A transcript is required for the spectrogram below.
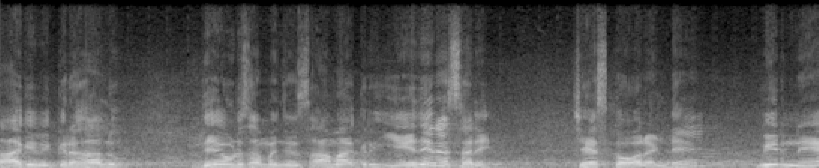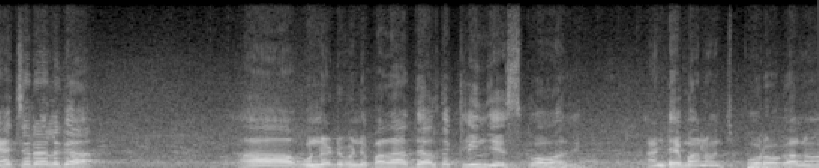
రాగి విగ్రహాలు దేవుడికి సంబంధించిన సామాగ్రి ఏదైనా సరే చేసుకోవాలంటే మీరు నేచురల్గా ఉన్నటువంటి పదార్థాలతో క్లీన్ చేసుకోవాలి. అంటే మనం పూర్వకాలం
